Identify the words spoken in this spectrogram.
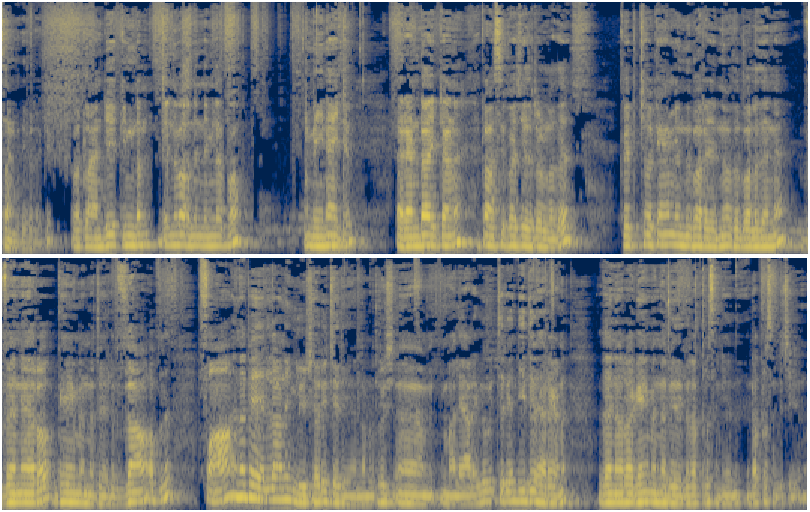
സംഗതികളൊക്കെ. അപ്പൊ പ്ലാന്റ് കിങ്ഡം എന്ന് പറഞ്ഞിട്ടുണ്ടെങ്കിൽ അപ്പോൾ മെയിനായിട്ടും രണ്ടായിട്ടാണ് ക്ലാസിഫൈ ചെയ്തിട്ടുള്ളത്. ക്രിപ്റ്റോ ഗെയിം എന്ന് പറയുന്നു. അതുപോലെ തന്നെ വെനേറോ ഗെയിം എന്ന പേരിൽ വാ ഫാ എന്ന പേരിലാണ് ഇംഗ്ലീഷുകാർ ചെറിയ നമ്മൾ തൃശ് മലയാളികൾ ഉച്ചരിക്കുന്ന രീതി വേറെയാണ്. വെനേറോ ഗെയിം എന്ന പേരിൽ റെപ്രസെന്റ് റെപ്രസെന്റ് ചെയ്യുന്നു.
